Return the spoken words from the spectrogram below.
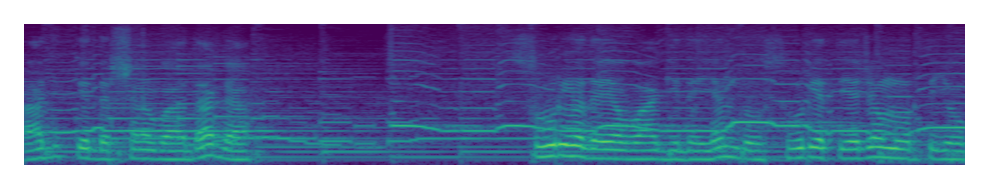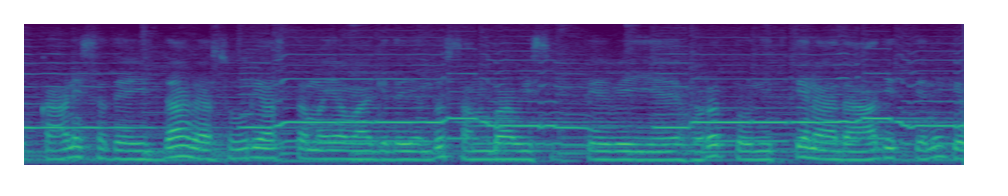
ಆದಿತ್ಯ ದರ್ಶನವಾದಾಗ ಸೂರ್ಯೋದಯವಾಗಿದೆ ಎಂದು ಸೂರ್ಯ ತೇಜಮೂರ್ತಿಯು ಕಾಣಿಸದೇ ಇದ್ದಾಗ ಸೂರ್ಯಾಸ್ತಮಯವಾಗಿದೆ ಎಂದು ಸಂಭಾವಿಸುತ್ತೇವೆಯೇ ಹೊರತು ನಿತ್ಯನಾದ ಆದಿತ್ಯನಿಗೆ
